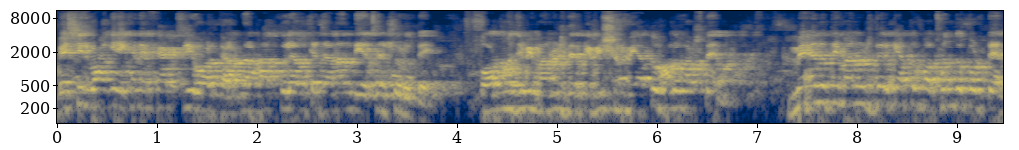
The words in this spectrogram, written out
বেশিরভাগই এখানে ফ্যাক্টরি ওয়ার্কার আপনারা হাত তুলে আমাকে জানান দিয়েছেন শুরুতে। কর্মজীবী মানুষদেরকে বিশ্বনবী এত ভালোবাসতেন, মেহনতি মানুষদেরকে এত পছন্দ করতেন,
